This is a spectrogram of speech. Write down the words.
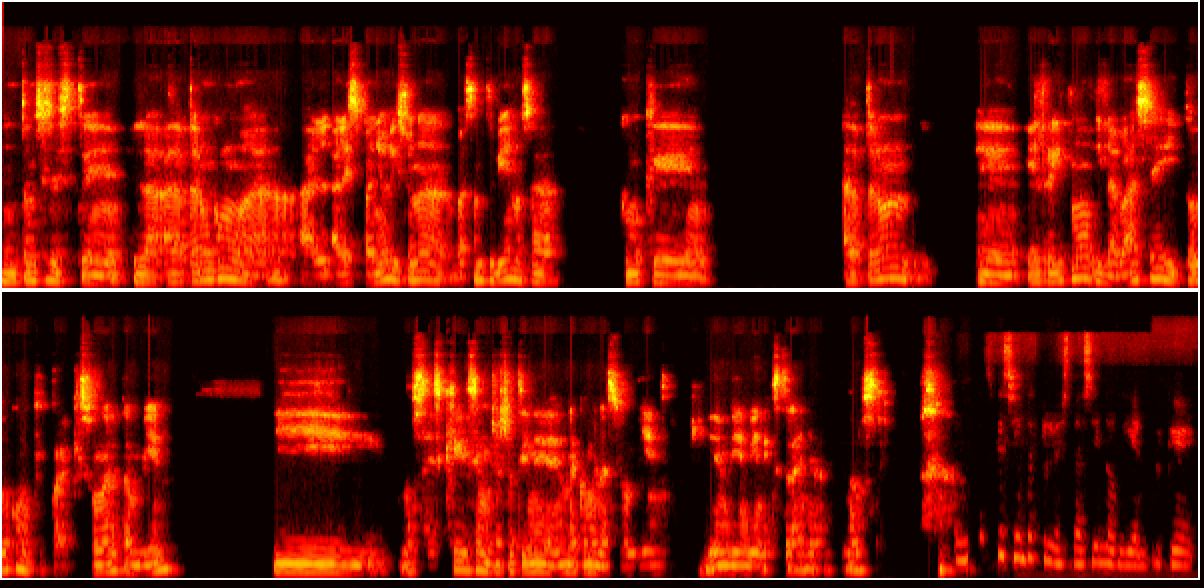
Entonces, este, la adaptaron como al, español y suena bastante bien, o sea, como que adaptaron eh, el ritmo y la base y todo como que para que sonara tan bien. Y no sé, es que ese muchacho tiene una combinación bien, bien, bien, bien extraña, no lo sé. Es que siento que lo está haciendo bien, porque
